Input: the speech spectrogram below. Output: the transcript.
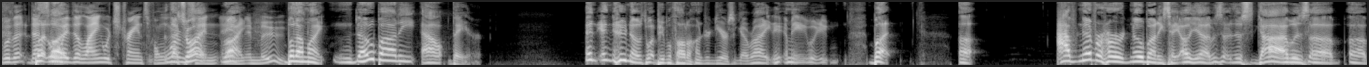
Well, that, But, that's the like- way the language transforms. That's right, and, and, right. and moves. But I'm like, nobody out there, and and who knows what people thought a hundred years ago, right? I mean, but uh, I've never heard nobody say, "Oh yeah, it was uh, this guy was uh, uh,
